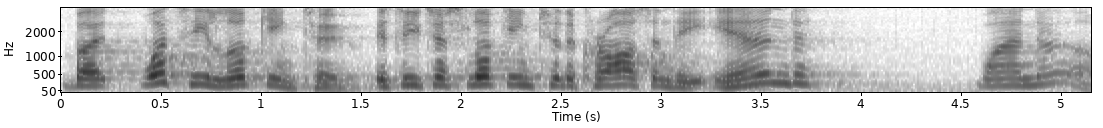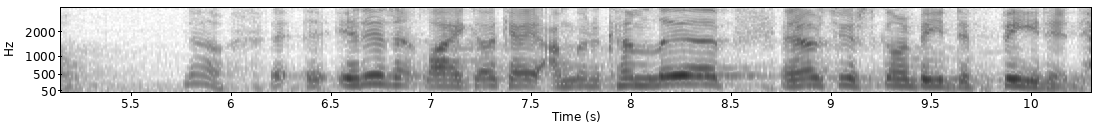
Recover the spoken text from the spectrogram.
But what's he looking to? Is he just looking to the cross and the end? Why, no. No, it isn't like, okay, I'm going to come live and I'm just going to be defeated.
